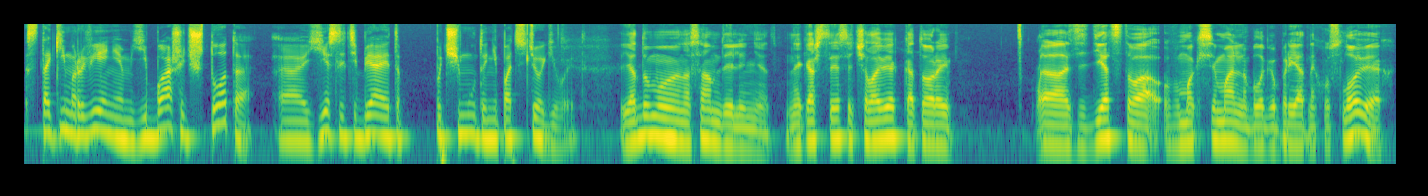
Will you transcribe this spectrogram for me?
с таким рвением ебашить что-то, э, если тебя это почему-то не подстегивает. Я думаю, на самом деле нет. Мне кажется, если человек, который э, с детства в максимально благоприятных условиях,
